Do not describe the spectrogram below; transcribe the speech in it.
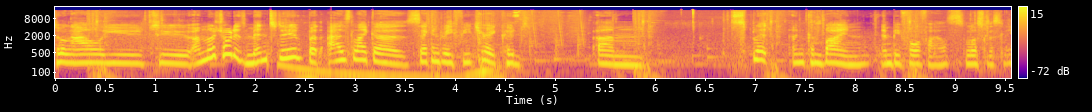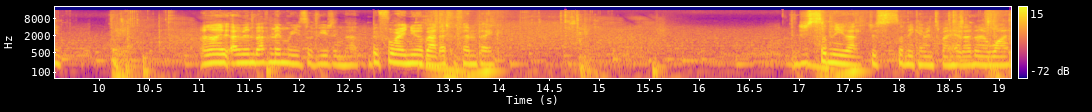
To allow you to... I'm not sure what it's meant to do, but as like a secondary feature, it could um, split and combine MP4 files losslessly. And I, I remember I have memories of using that before I knew about FFmpeg just suddenly that just suddenly came into my head. I don't know why.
